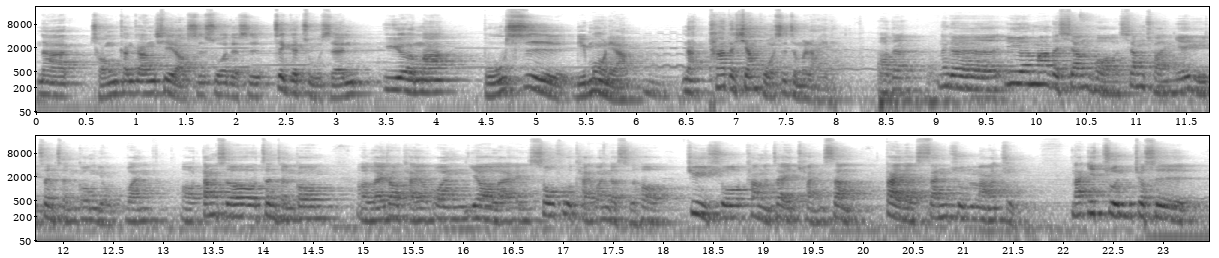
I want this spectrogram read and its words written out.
那从刚刚谢老师说的是，这个主神玉二妈不是林默娘，那她的香火是怎么来的？好的，那个玉儿妈的香火，相传也与郑成功有关哦。当时候郑成功啊来到台湾要来收复台湾的时候，据说他们在船上带了三尊妈祖，那一尊就是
